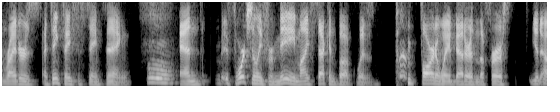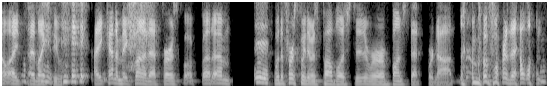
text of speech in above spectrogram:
Writers, I think, face the same thing. Mm, And fortunately for me, my second book was far and away better than the first. You know, I I like to I kind of make fun of that first book, but um, Mm. well, the first book that was published, there were a bunch that were not before that one.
